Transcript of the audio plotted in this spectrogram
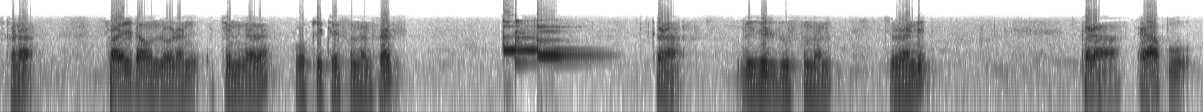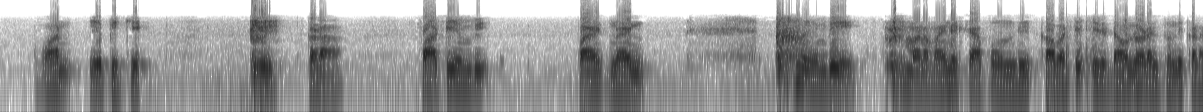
ఇక్కడ ఫైల్ డౌన్లోడ్ అని వచ్చింది కదా ఓకే చేస్తున్నాను ఫ్రెండ్స్ ఇక్కడ విజిట్ చూస్తున్నాను. చూడండి. ఇక్కడ యాప్ వన్ ఏపీకే. ఇక్కడ forty MB point nine MB మన మైనెట్స్ యాప్ ఉంది కాబట్టి ఇది డౌన్లోడ్ అవుతుంది. ఇక్కడ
